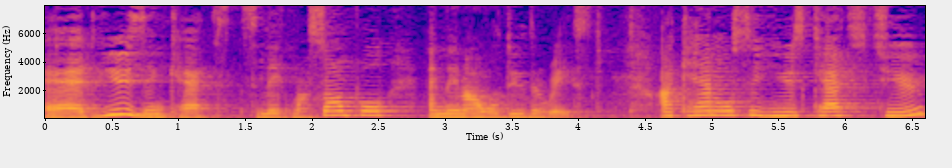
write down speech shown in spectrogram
add using CAATs, select my sample, and then I will do the rest. I can also use CAATs to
